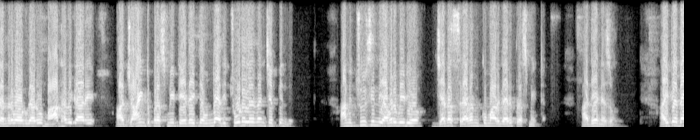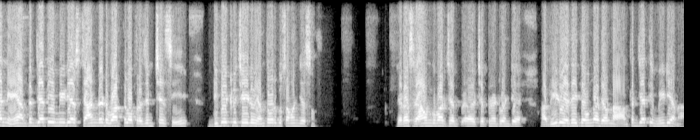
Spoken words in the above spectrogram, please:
చంద్రబాబు గారు మాధవి గారి ఆ జాయింట్ ప్రెస్ మీట్ ఏదైతే ఉందో అది చూడలేదని చెప్పింది. ఆమె చూసింది ఎవరి వీడియో? జడ శ్రవణ్ కుమార్ గారి ప్రెస్ మీట్. అదే నిజం. అయితే దాన్ని అంతర్జాతీయ మీడియా స్టాండర్డ్ వార్తలా ప్రజెంట్ చేసి డిబేట్లు చేయడం ఎంతవరకు సమంజసం? జడ శ్రావణ్ కుమార్ చెప్ చెప్పినటువంటి ఆ వీడియో ఏదైతే ఉందో అది ఏమన్నా అంతర్జాతీయ మీడియానా?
